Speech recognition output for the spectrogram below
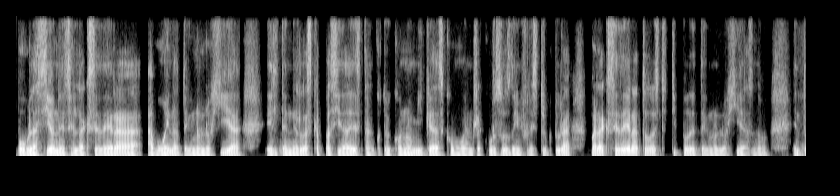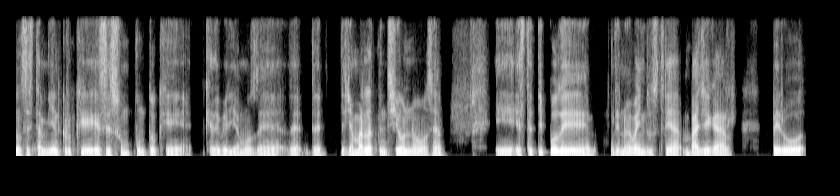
poblaciones el acceder a, a buena tecnología, el tener las capacidades tanto económicas como en recursos de infraestructura para acceder a todo este tipo de tecnologías, ¿no? Entonces también creo que ese es un punto que, deberíamos de, llamar la atención, ¿no? O sea, eh, este tipo de, nueva industria va a llegar, pero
